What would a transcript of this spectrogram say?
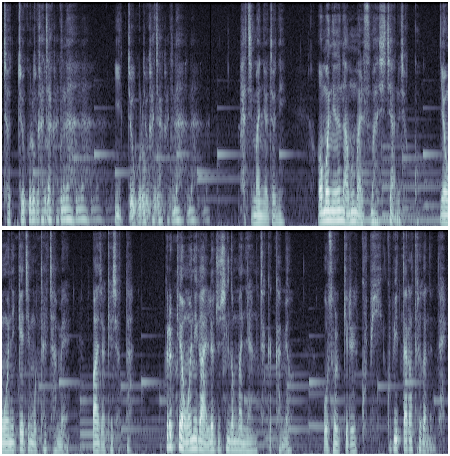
저쪽으로 가자꾸나. 이쪽으로 가자꾸나. 하지만 여전히 어머니는 아무 말씀하시지 않으셨고 영원히 깨지 못할 잠에 빠져 계셨다. 그렇게 어머니가 알려주신 것 마냥 착각하며 오솔길을 굽이굽이 따라 들어갔는데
